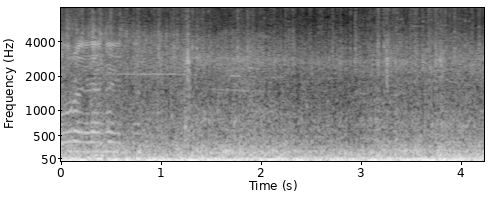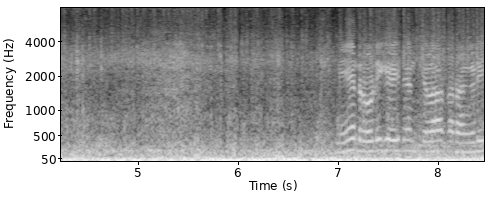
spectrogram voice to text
ಐತಿ. ಮೇನ್ ರೋಡಿಗೆ ಐತೆ ಅಂತ ಹೇಳತ್ತಾರ ಅಂಗಡಿ,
